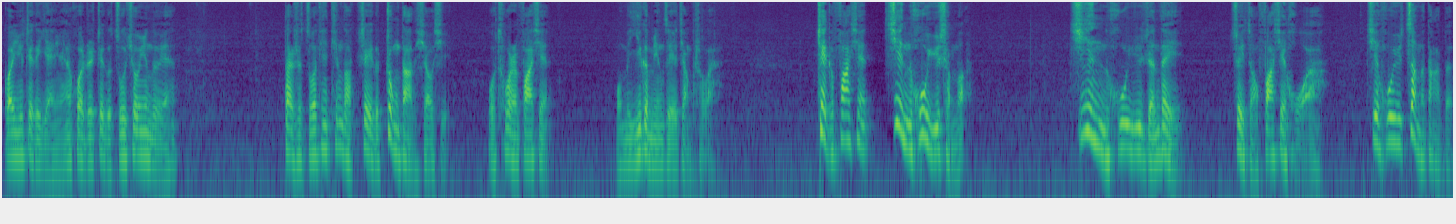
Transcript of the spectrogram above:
关于这个演员或者这个足球运动员。但是昨天听到这个重大的消息，我突然发现，我们一个名字也讲不出来。这个发现近乎于什么？近乎于人类最早发现火啊！近乎于这么大的。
